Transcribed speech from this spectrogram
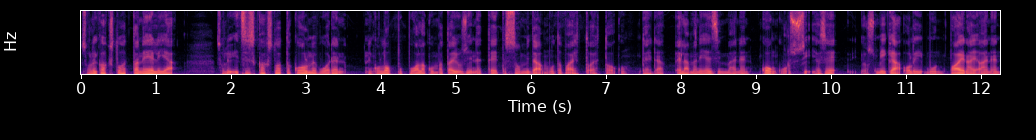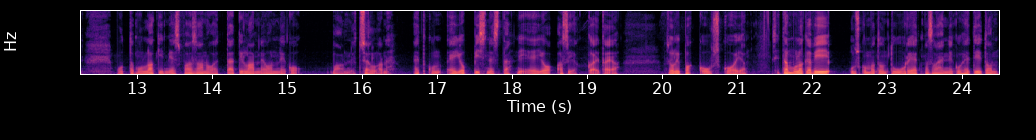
se oli 2004, se oli itse asiassa 2003 vuoden niin kuin loppupuolella, kun mä tajusin, että ei tässä ole mitään muuta vaihtoehtoa kuin tehdä elämäni ensimmäinen konkurssi. Ja se, jos mikä, oli mun painajainen. Mutta mun lakimies vaan sanoi, että tämä tilanne on niin kuin vaan nyt sellainen, että kun ei ole bisnestä, niin ei ole asiakkaita. Ja se oli pakko uskoa. Ja sitten mulla kävi uskomaton tuuri, että mä sain niin kuin heti ton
